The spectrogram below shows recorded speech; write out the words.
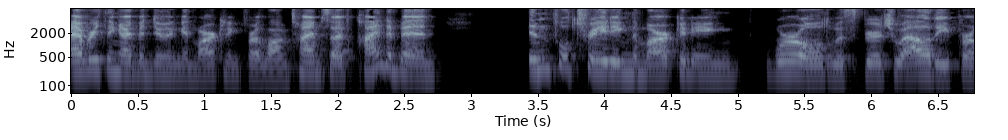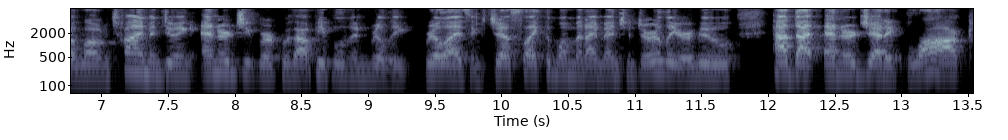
everything i've been doing in marketing for a long time. So i've kind of been infiltrating the marketing world with spirituality for a long time and doing energy work without people even really realizing. Just like the woman i mentioned earlier who had that energetic block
